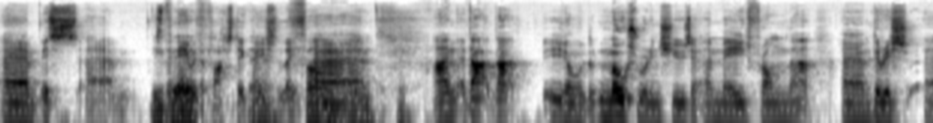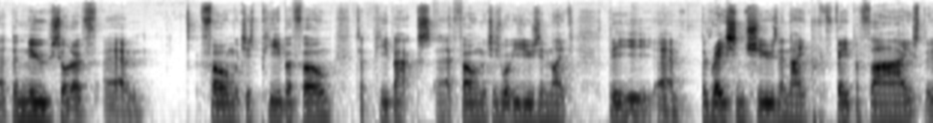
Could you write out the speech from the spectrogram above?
Um, it's um, it's the name of the plastic Yeah, basically. foam, Um, yeah. and that that you know most running shoes are, are made from that. Um, there is uh, the new sort of um, foam, which is Peba foam. It's a Pebax uh, foam, which is what you use in like the um, the racing shoes, the Nike Vaporflies, the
